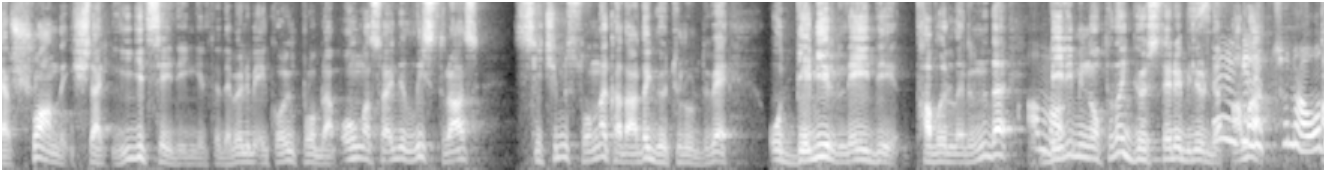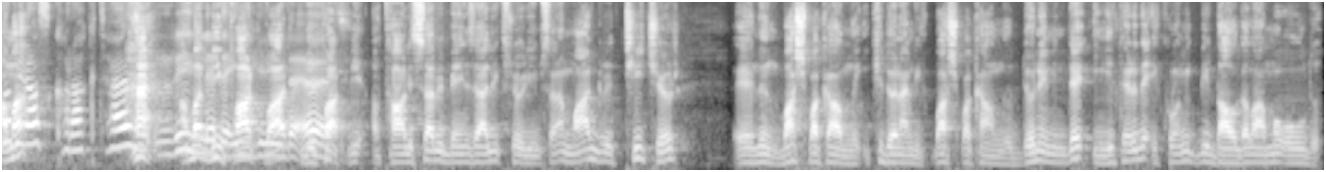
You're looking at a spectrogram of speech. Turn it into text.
ya şu anda işler iyi gitseydi İngiltere'de böyle bir ekonomik problem olmasaydı Liz Truss seçimi sonuna kadar da götürürdü ve o demir lady tavırlarını da Ama- belli bir noktada gösterebilirdi. Sevgili ama, Tuna o da ama- biraz karakterle Heh, ama bir fark ilgili var, de, bir evet. fark, bir tarihsel bir benzerlik söyleyeyim sana. Margaret Thatcher'ın başbakanlığı, iki dönemlik başbakanlığı döneminde İngiltere'de ekonomik bir dalgalanma oldu.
